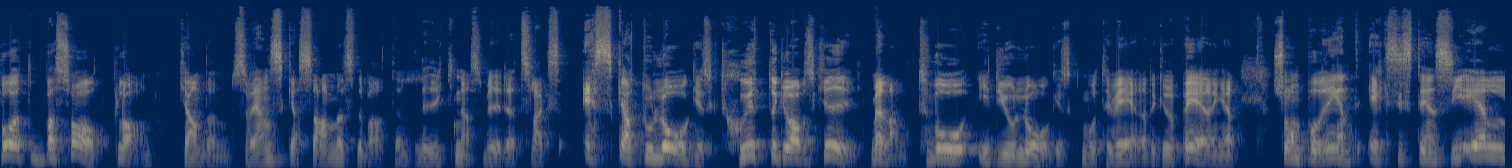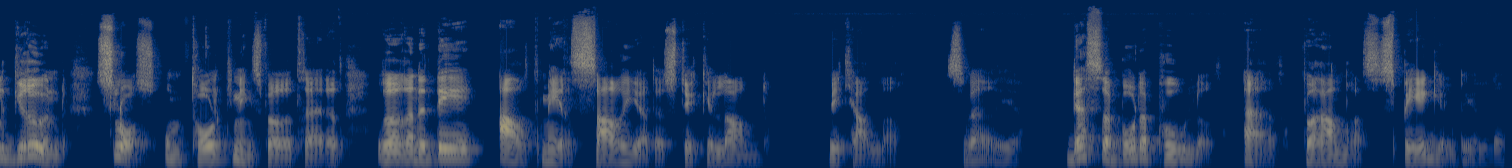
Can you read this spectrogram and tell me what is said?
På ett basalt plan kan den svenska samhällsdebatten liknas vid ett slags eskatologiskt skyttegravskrig mellan två ideologiskt motiverade grupperingar som på rent existentiell grund slåss om tolkningsföreträdet rörande det allt mer sargade stycke land vi kallar Sverige. Dessa båda poler är varandras spegelbilder,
